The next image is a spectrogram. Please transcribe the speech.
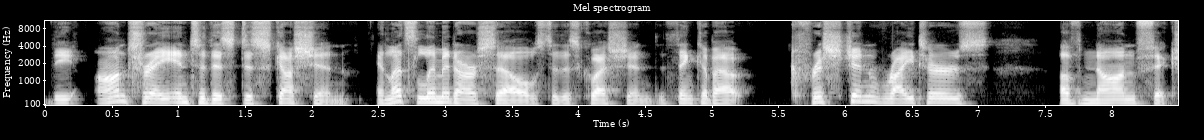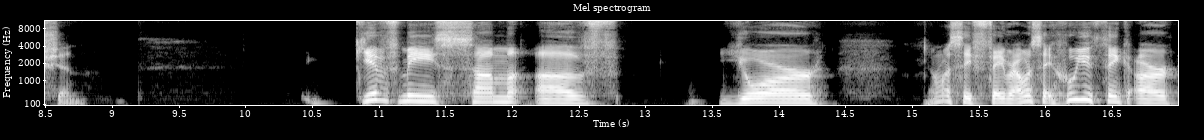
the entree into this discussion, and let's limit ourselves to this question to think about Christian writers of nonfiction give me some of your I don't want to say favorite. I want to say who you think are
